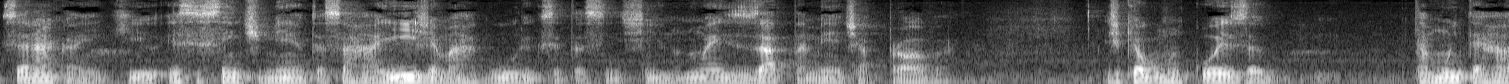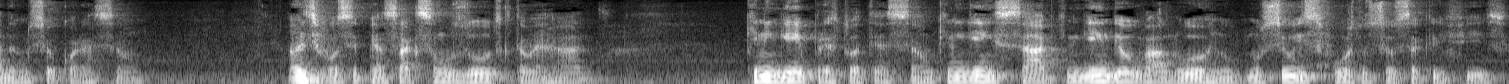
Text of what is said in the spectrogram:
Será, Caim, que esse sentimento, essa raiz de amargura que você está sentindo, não é exatamente a prova de que alguma coisa está muito errada no seu coração? Antes de você pensar que são os outros que estão errados, que ninguém prestou atenção, que ninguém sabe, que ninguém deu valor no, no seu esforço, no seu sacrifício.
